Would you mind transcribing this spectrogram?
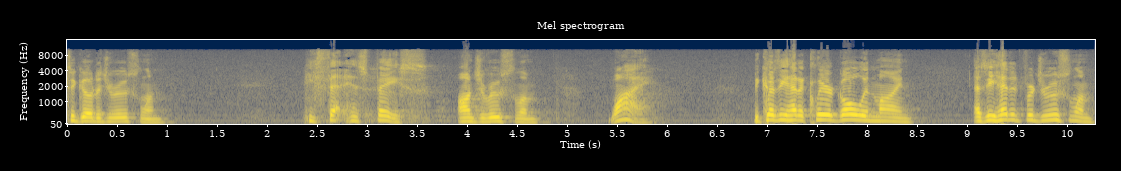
to go to Jerusalem he set his face on Jerusalem. Why? Because he had a clear goal in mind. As he headed for Jerusalem,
